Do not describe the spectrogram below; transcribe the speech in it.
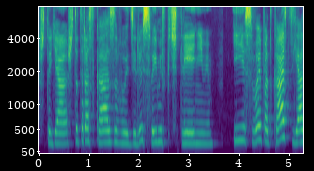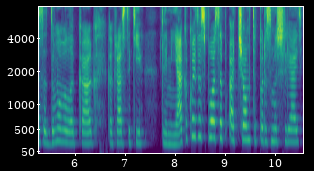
что я что-то рассказываю, делюсь своими впечатлениями. И свой подкаст я задумывала как как раз-таки для меня какой-то способ о чем-то поразмышлять,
